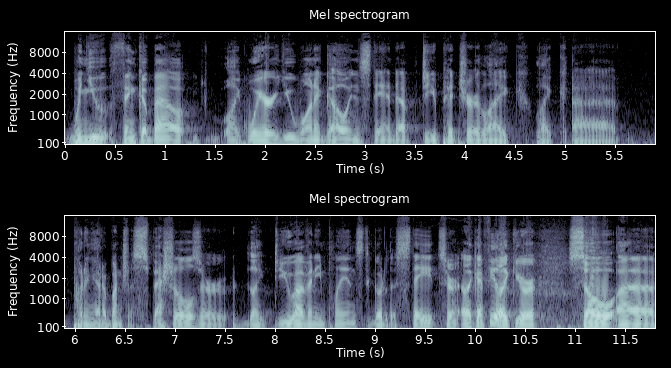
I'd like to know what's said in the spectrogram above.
when you think about like where you want to go in stand up? Do you picture like like uh, putting out a bunch of specials, or like do you have any plans to go to the states? Or like I feel like you're so. Uh,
